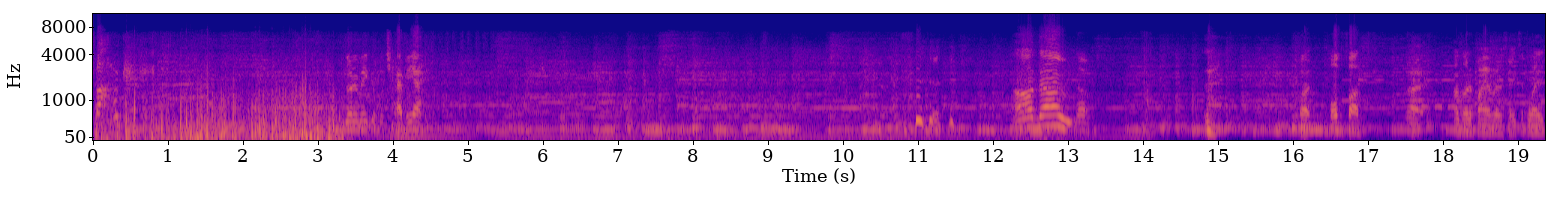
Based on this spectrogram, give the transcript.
Fuck! Gotta make it much heavier. oh no! No. right. Hold the fan. Right, I've got a rotator blade.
